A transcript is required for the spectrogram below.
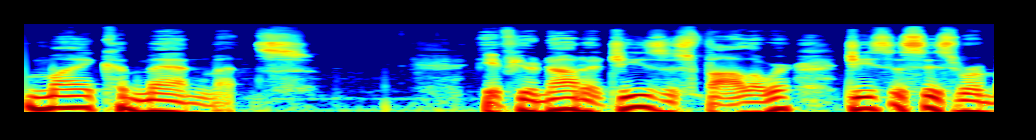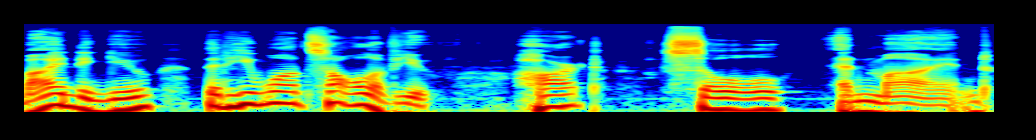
my commandments. If you're not a Jesus follower, Jesus is reminding you that he wants all of you heart, soul, and mind.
